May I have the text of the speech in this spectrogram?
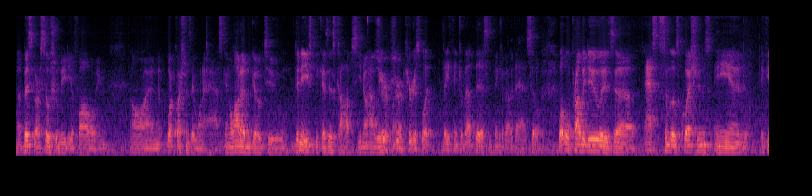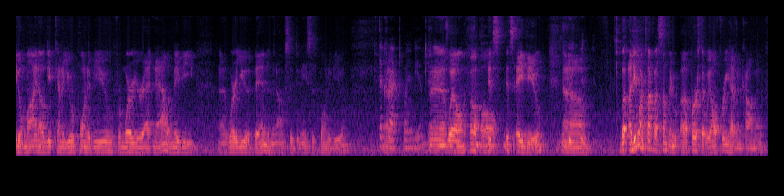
uh, basically our social media following on what questions they want to ask, and a lot of them go to Denise because as cops, you know how we Sure, are sure. curious what they think about this and think about that. So what we'll probably do is uh, ask some of those questions, and if you don't mind, I'll get kind of your point of view from where you're at now, and maybe uh, where you have been, and then obviously Denise's point of view. The correct point of view. Uh, well, Oh, oh. it's it's a view, um, but I do want to talk about something uh, first that we all three have in common,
